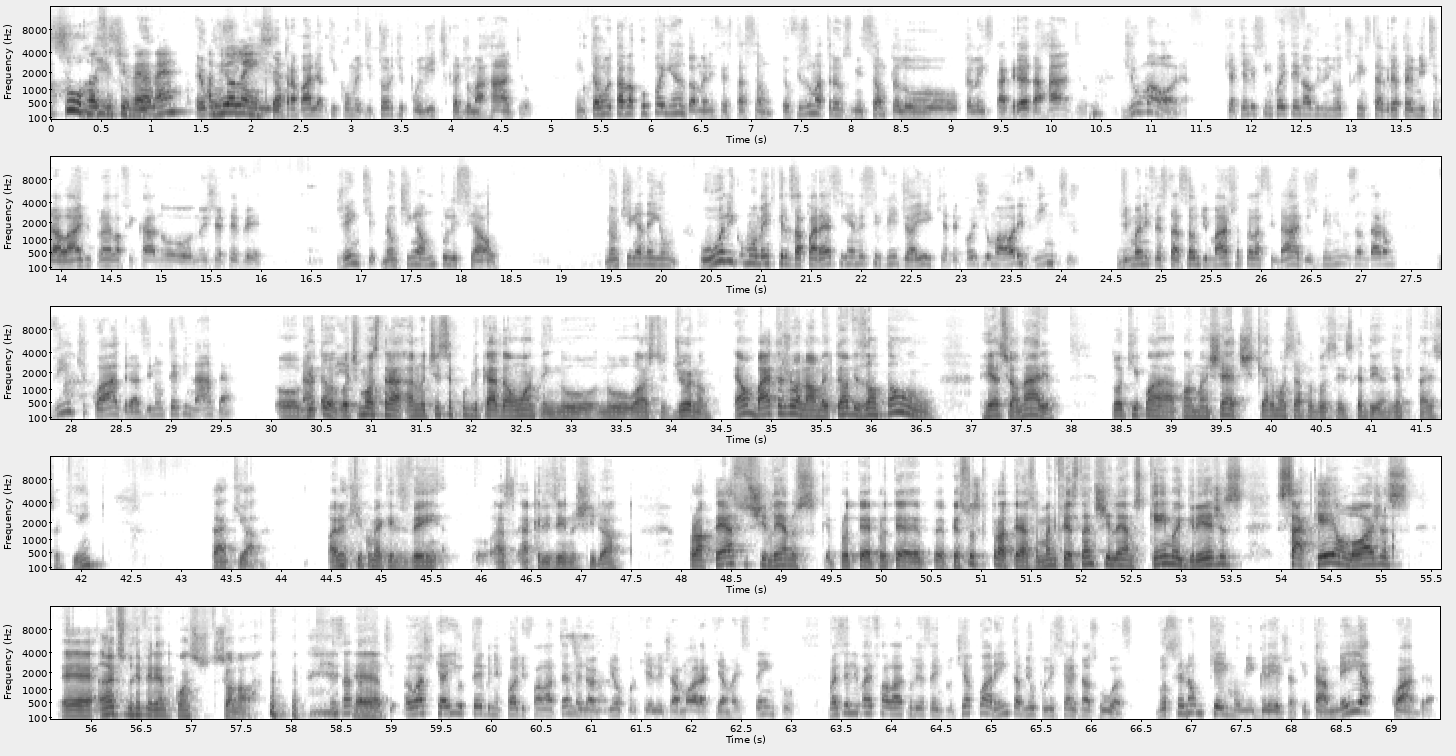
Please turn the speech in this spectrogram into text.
surra, Isso, se tiver, eu, né? Eu a violência. Eu trabalho aqui como editor de política de uma rádio, então eu estava acompanhando a manifestação. Eu fiz uma transmissão pelo, pelo Instagram da rádio de uma hora, que é aqueles 59 minutos que o Instagram permite da live para ela ficar no, no IGTV. Gente, não tinha um policial. Não tinha nenhum. O único momento que eles aparecem é nesse vídeo aí, que é depois de uma hora e vinte de manifestação, de marcha pela cidade. Os meninos andaram 20 quadras e não teve nada. Ô, Vitor, vou te mostrar. A notícia publicada ontem no, no Wall Street Journal é um baita jornal, mas tem uma visão tão reacionária. Estou aqui com a, com a manchete, quero mostrar para vocês. Cadê? Onde é que está isso aqui, hein? Está aqui, ó. Olha aqui como é que eles veem a, a crise aí no Chile, ó protestos chilenos, prote, prote, pessoas que protestam, manifestantes chilenos queimam igrejas, saqueiam lojas é, antes do referendo constitucional. Exatamente. É... Eu acho que aí o Tebni pode falar até melhor que eu, porque ele já mora aqui há mais tempo, mas ele vai falar, por exemplo, tinha 40 mil policiais nas ruas. Você não queima uma igreja que está a meia quadra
